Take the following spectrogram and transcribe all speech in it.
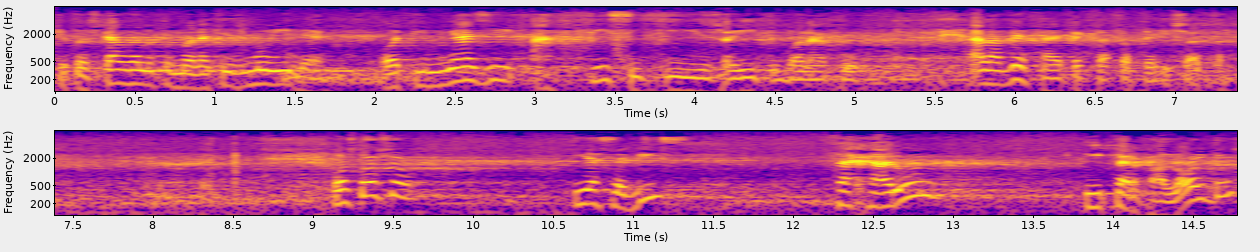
και το σκάνδαλο του μοναχισμού είναι ότι μοιάζει αφύσικη η ζωή του μοναχού. Αλλά δεν θα επεκταθώ περισσότερο. Ωστόσο οι ασεβείς θα χαρούν υπερβαλλόντως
